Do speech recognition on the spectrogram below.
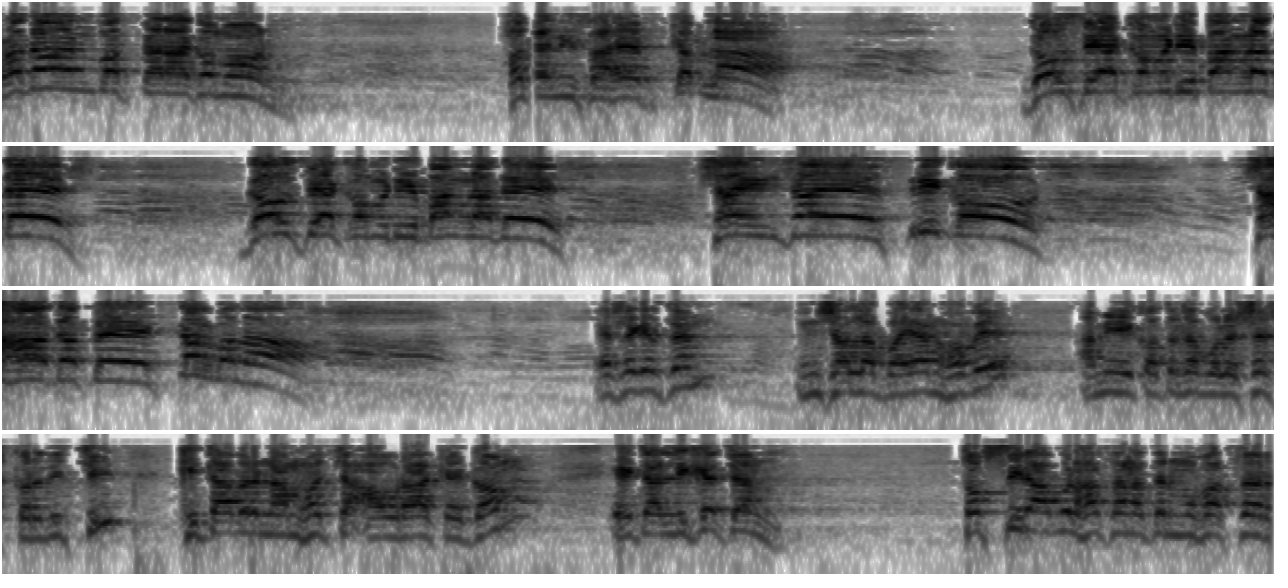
প্রধান বক্তার আগমন। হতেনি সাহেব কেবলা। গৌসিয়া কমিটি বাংলাদেশ গৌসিয়া কমিটি বাংলাদেশ, শাহিন সাহেব শ্রীকোট শাহাদাতে কারবালা। এসে গেছেন? ইনশাল্লাহ বয়ান হবে। আমি এই কথাটা বলে শেষ করে দিচ্ছি। কিতাবের নাম হচ্ছে আওরাকে গম। এটা লিখেছেন তফসির আবুল হাসানাতের মুফাসসর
